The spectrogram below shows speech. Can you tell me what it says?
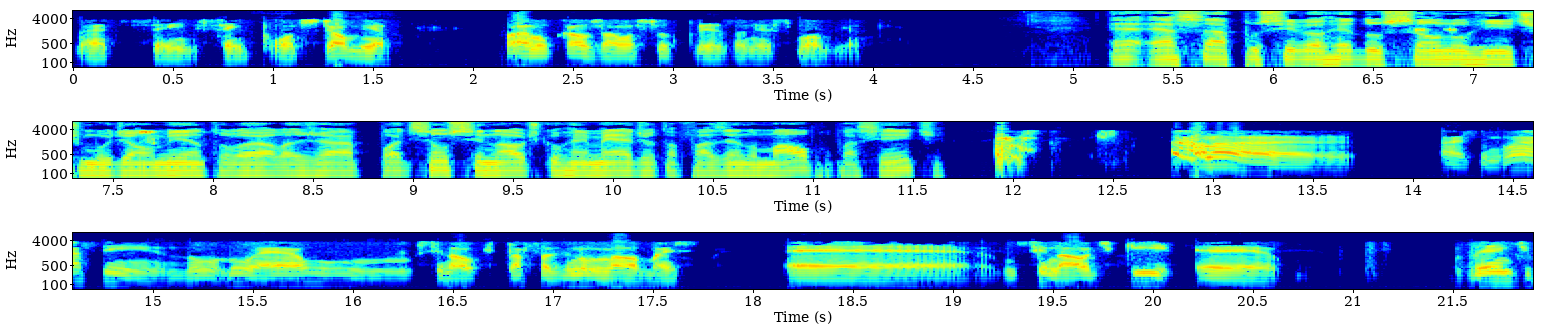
né, 100, 100 pontos de aumento, para não causar uma surpresa nesse momento. É, essa possível redução no ritmo de aumento, ela já pode ser um sinal de que o remédio está fazendo mal para o paciente? Ela, não é assim, não, não é um sinal que está fazendo mal, mas é um sinal de que é, grande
